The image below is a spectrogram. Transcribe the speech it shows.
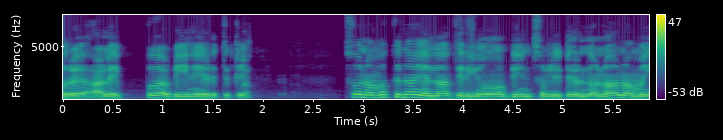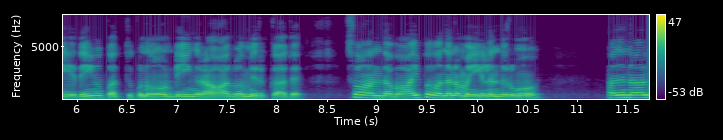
ஒரு அழைப்பு அப்படின்னே எடுத்துக்கலாம். ஸோ நமக்கு தான் எல்லாம் தெரியும் அப்படின்னு சொல்லிட்டு இருந்தோம்னா, நம்ம எதையும் கற்றுக்கணும் அப்படிங்கிற ஆர்வம் இருக்காது. ஸோ அந்த வாய்ப்பை வந்து நம்ம இழந்துருவோம். அதனால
